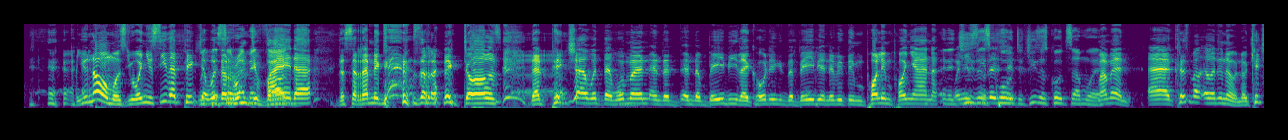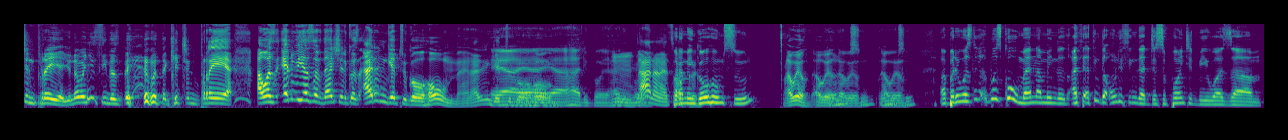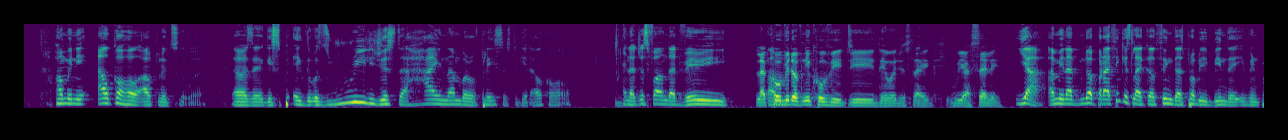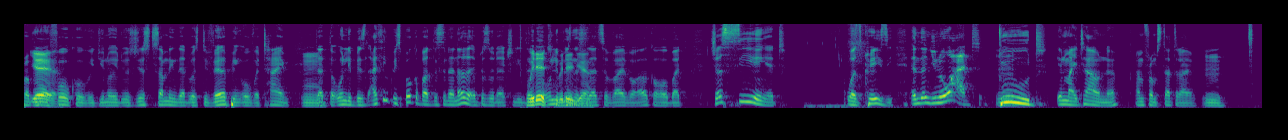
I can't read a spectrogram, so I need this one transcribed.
you know almost you when you see that picture with, With the, the room divider the ceramic the ceramic dolls that picture with the woman and the and the baby like holding the baby and everything Pauline Ponyana and a when you see Jesus quote, shit, a Jesus quote somewhere. my man, uh, Christmas, uh, no, no, kitchen prayer. You know when you see this with the kitchen prayer, I was envious of that shit because I didn't get to go home, man. I didn't get yeah, to go yeah, home. yeah, hardy boy, hardy Mm, boy. nah, nah, it's but I mean, good. go home soon. I will, I will, I will, soon. I will. soon. Uh, but it was it was cool, man. I mean, I, th- I think the only thing that disappointed me was um, how many alcohol outlets there were. There was a, there was really just a high number of places to get alcohol. and I just found that very. Like Um, COVID of new COVID, they were just like, we are selling. Yeah, I mean, I, no, but I think it's like a thing that's probably been there even probably Yeah. before COVID. You know, it was just something that was developing over time. That the only business, I think we spoke about this in another episode actually. That Mm. We did, The only we did, businesses yeah. that survive are alcohol, but just seeing it was crazy. And then you know what, Mm. dude, in my town, eh, I'm from Stutterheim.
